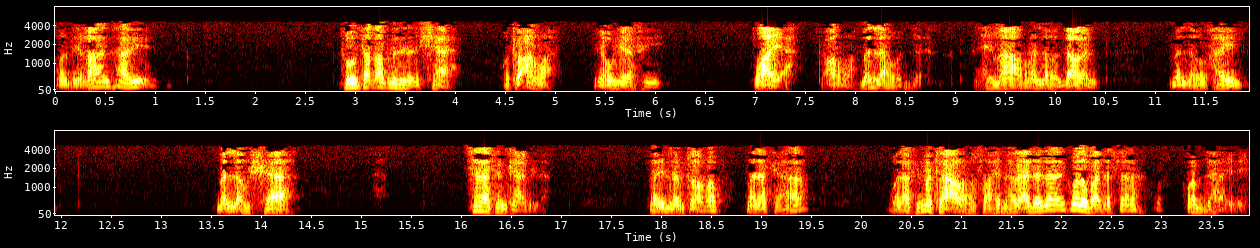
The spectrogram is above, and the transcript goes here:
والبغال هذه تلتقط مثل الشاة وتعرف إذا وجدت في ضايعة تعرف من له الحمار من له البغل من له الخيل من له الشاة سنة كاملة. فإن لم تعرف ملكها ولكن متى عرف صاحبها بعد ذلك؟ ولو بعد السنة ردها إليه.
